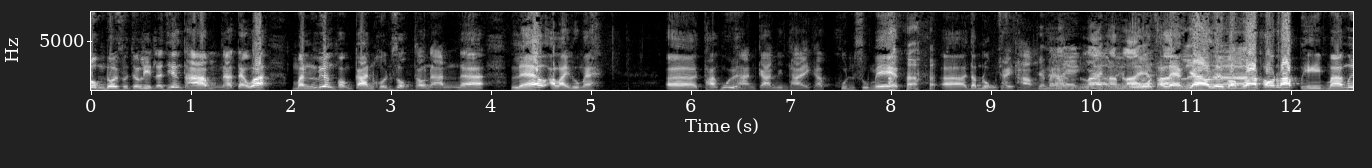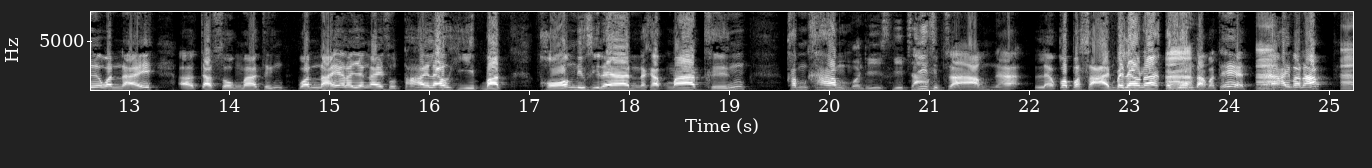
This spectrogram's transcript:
ลงโดยสุจริตและเที่ยงธรรมนะแต่ว่ามันเรื่องของการขนส่งเท่านั้นนะฮะแล้วอะไรรู้ไหมเอ่อทางผู้บริหารการบินไทยครับ คุณสุเมธเอ่อดำรงชัยธรรมใช่ไหมนะไล่ไทำลายโอ้แถลงยาวเลยบอกว่าเขารับหีบมาเมื่อวันไหนเอ่อจัดส่งมาถึงวันไหนอะไรยังไงสุดท้ายแล้วหีบบัตรของนิวซีแลนด์นะครับมาถึงค่ำๆวันที่ยี่สิบสาม23 นะฮะแล้วก็ประสานไปแล้วนะกระทรวงต่างประเทศนะอ่าฮะให้มารับอ่า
